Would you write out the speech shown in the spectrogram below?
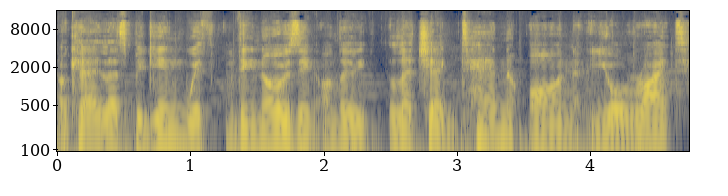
Okay, let's begin with the nosing on the Ledaig 10 on your right.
